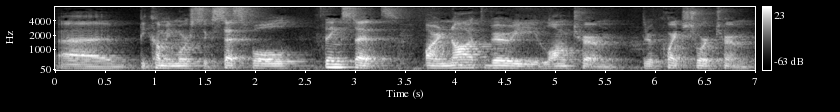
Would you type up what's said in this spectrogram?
uh, becoming more successful, things that are not very long term. They're quite short term.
